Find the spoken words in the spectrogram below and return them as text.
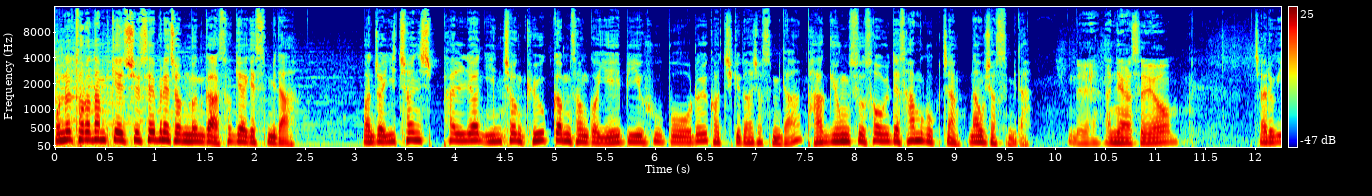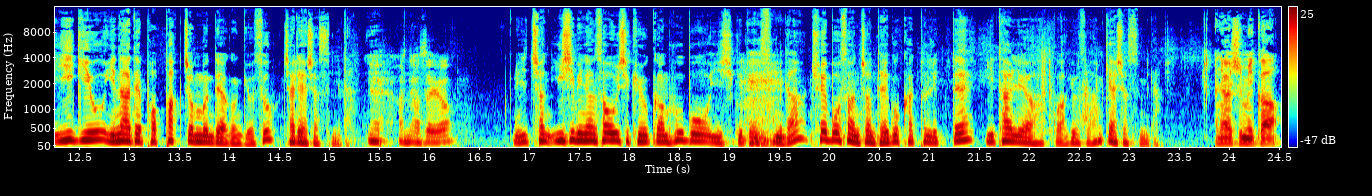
오늘 토론 함께 해주실 세 분의 전문가 소개하겠습니다. 먼저 2018년 인천 교육감 선거 예비 후보를 거치기도 하셨습니다. 박용수 서울대 사무국장 나오셨습니다. 네, 안녕하세요. 자, 그리고 이기우 인하대 법학전문대학원 교수 자리하셨습니다. 네, 안녕하세요. 2022년 서울시 교육감 후보이시기도 했습니다. 최보선 전 대구 카톨릭대 이탈리아학과 교수 함께 하셨습니다. 안녕하십니까.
